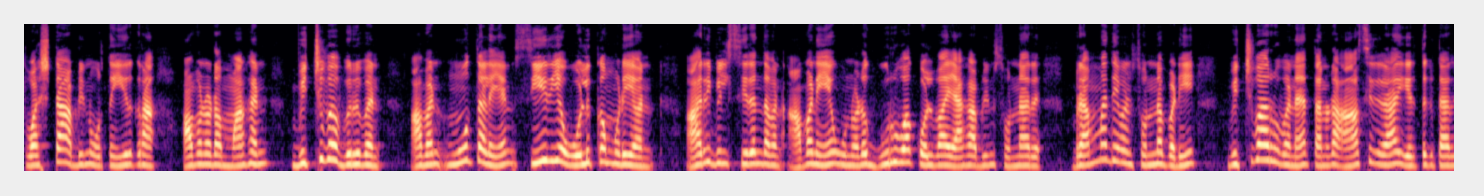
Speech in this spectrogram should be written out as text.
துவஷ்டா அப்படின்னு ஒருத்தன் இருக்கிறான் அவனோட மகன் விச்சுவ விருவன் அவன் மூத்தலையன் சீரிய ஒழுக்கமுடையவன் அறிவில் சிறந்தவன் அவனே உன்னோட குருவா கொள்வாயாக அப்படின்னு சொன்னாரு பிரம்மதேவன் சொன்னபடி விச்வாருவனை தன்னோட ஆசிரியராக எடுத்துக்கிட்டார்.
